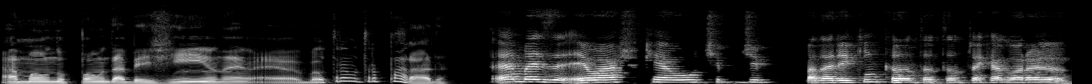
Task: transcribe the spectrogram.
a mão no pão da beijinho, né? É outra, outra parada. É, mas eu acho que é o tipo de padaria que encanta. Tanto é que agora,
